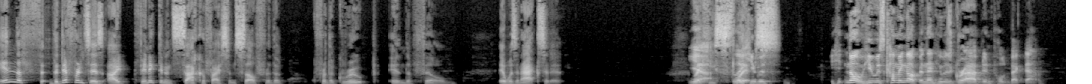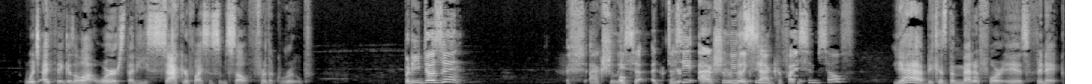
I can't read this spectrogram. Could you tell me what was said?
in the f- the difference is I Finnick didn't sacrifice himself for the for the group in the film. It was an accident. Yeah, Like he like he slips. was. he- no, he was coming up and then he was grabbed and pulled back down. which I think is a lot worse than he sacrifices himself for the group. But he doesn't actually. Oh, sa- uh, does he actually like sacrifice himself? Yeah, because the metaphor is Finnick,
